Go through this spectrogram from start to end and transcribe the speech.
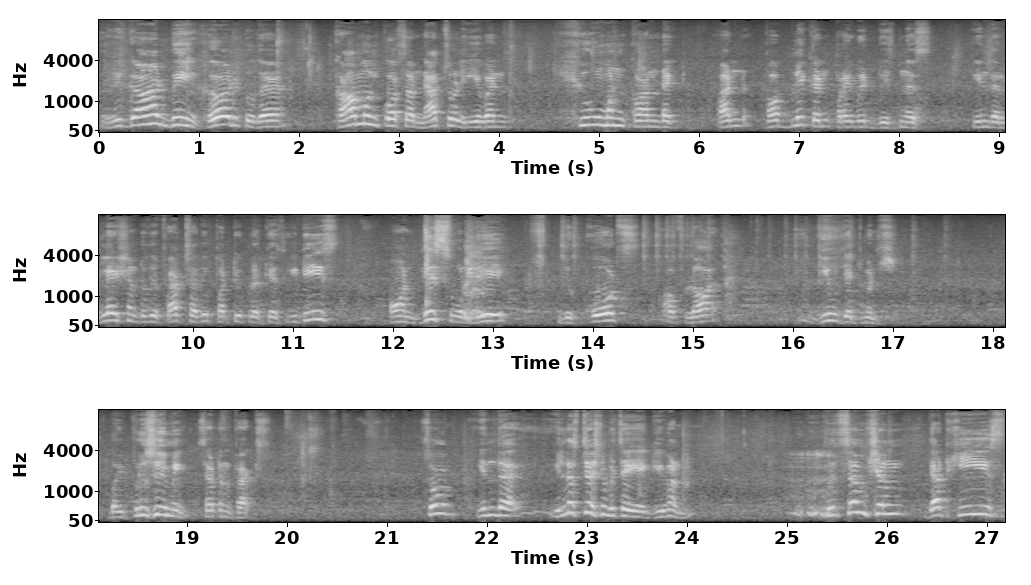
regard being heard to the common course of natural events, human conduct and public and private business in the relation to the facts of the particular case. It is on this only the courts of law give judgments by presuming certain facts. So, in the illustration which I have given, presumption that he is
